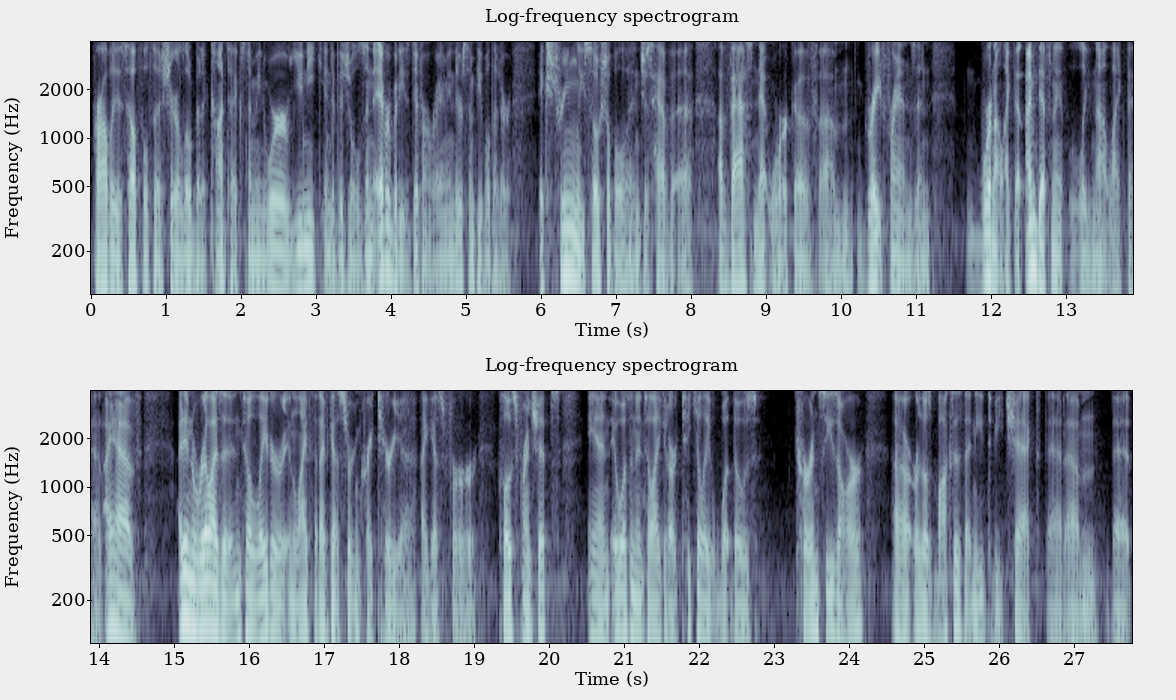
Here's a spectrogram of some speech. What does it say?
probably is helpful to share a little bit of context. I mean, we're unique individuals, and everybody's different, right? I mean, there's some people that are extremely sociable and just have a, a vast network of um, great friends, and we're not like that. I'm definitely not like that. I have. I didn't realize it until later in life that I've got certain criteria, I guess, for close friendships. And it wasn't until I could articulate what those currencies are uh, or those boxes that need to be checked that um, that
